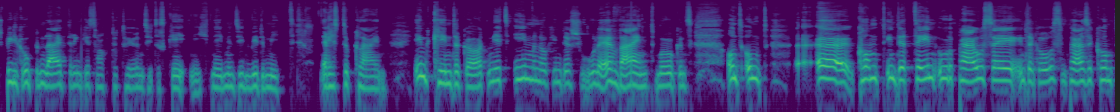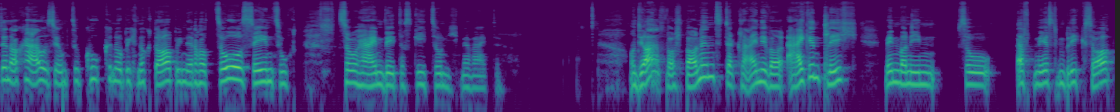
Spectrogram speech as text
Spielgruppenleiterin gesagt hat: „Hören Sie, das geht nicht. Nehmen Sie ihn wieder mit. Er ist zu klein.“ Im Kindergarten, jetzt immer noch in der Schule. Er weint morgens und und, äh, kommt in der 10 Uhr Pause in der großen Pause kommt er nach Hause, um zu gucken, ob ich noch da bin. Er hat so Sehnsucht, so Heimweh, das geht so nicht mehr weiter. Und ja, es war spannend. Der Kleine war eigentlich, wenn man ihn so auf den ersten Blick sah,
